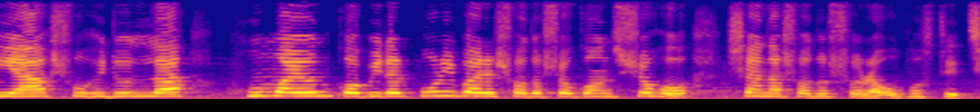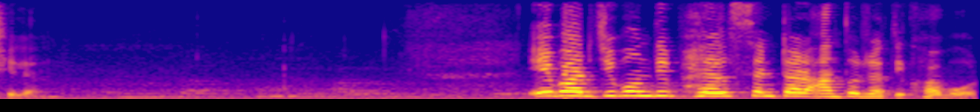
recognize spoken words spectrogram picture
মিয়া, শহীদুল্লাহ, হুমায়ুন কবিরের পরিবারের সদস্যগণ সহ সেনা সদস্যরা উপস্থিত ছিলেন। এবার জীবনদীপ হেলথ সেন্টার আন্তর্জাতিক খবর।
